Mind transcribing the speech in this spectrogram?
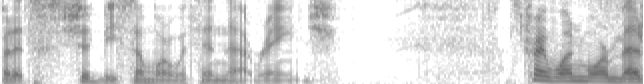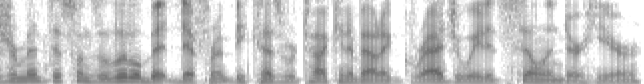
but it should be somewhere within that range. Let's try one more measurement. This one's a little bit different because we're talking about a graduated cylinder here.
